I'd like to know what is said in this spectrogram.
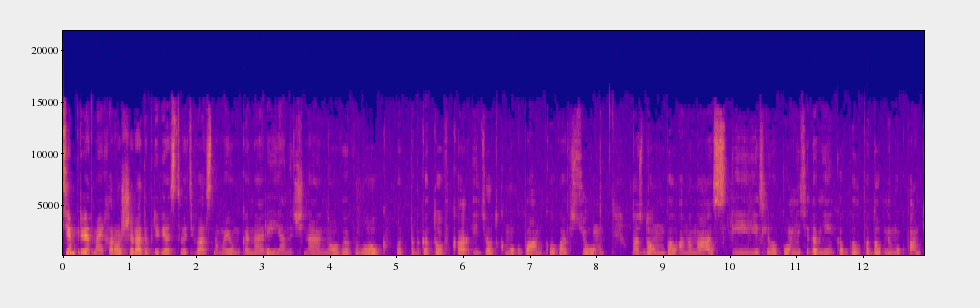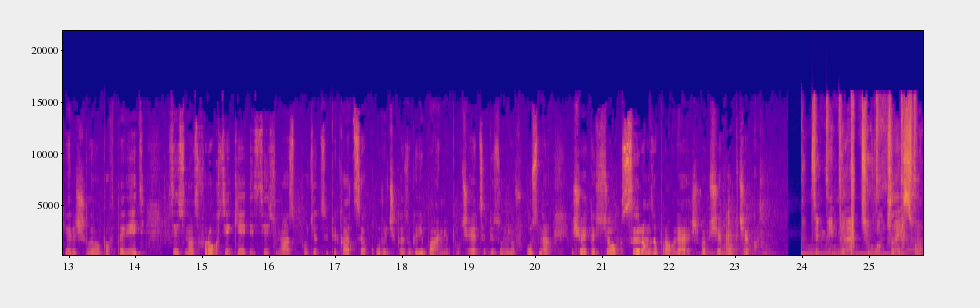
Всем привет, мои хорошие! Рада приветствовать вас на моем канале. Я начинаю новый влог. Вот подготовка идет к мукбанку вовсю. У нас дома был ананас, и если вы помните, давненько был подобный мукбанк. Я решила его повторить. Здесь у нас фруктики, и здесь у нас будет запекаться курочка с грибами. Получается безумно вкусно. Еще это все сыром заправляешь. Вообще топчик. Take me back to a place where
